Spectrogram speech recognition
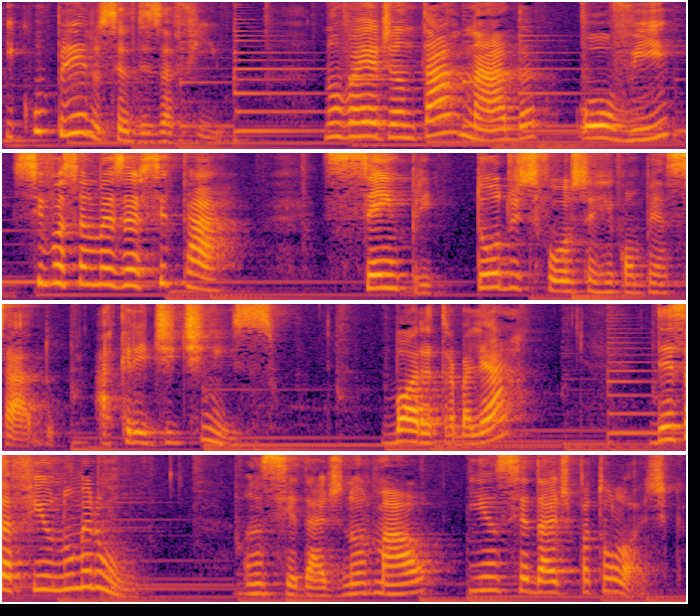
e cumprir o seu desafio. Não vai adiantar nada ouvir se você não exercitar. Sempre todo esforço é recompensado. Acredite nisso. Bora trabalhar? Desafio número 1: um, ansiedade normal e ansiedade patológica.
